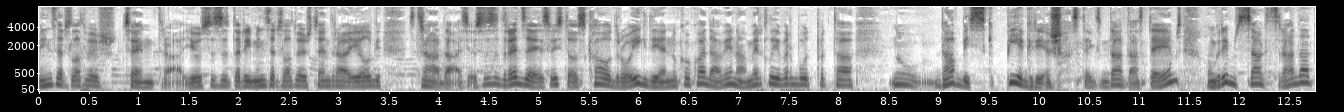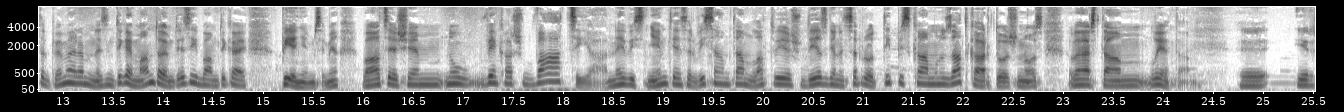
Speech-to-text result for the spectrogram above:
Minstras Latviešu centrā, jūs esat arī Minstras Latviešu centrā ilgi strādājis, jūs esat redzējis visu to skaudro ikdienu, nu kaut kādā vienā mirklī varbūt pat tā, nu, dabiski piegriežas, teiksim, tā tās tēmas, un gribas sākt strādāt ar, piemēram, nezinu, tikai mantojuma tiesībām, tikai pieņemsim, ja, vāciešiem, nu, vienkārši Vācijā, nevis ņemties ar visām tām latviešu diezgan, es saprotu, tipiskām un uz atkārtošanos vērstām lietām. E, ir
